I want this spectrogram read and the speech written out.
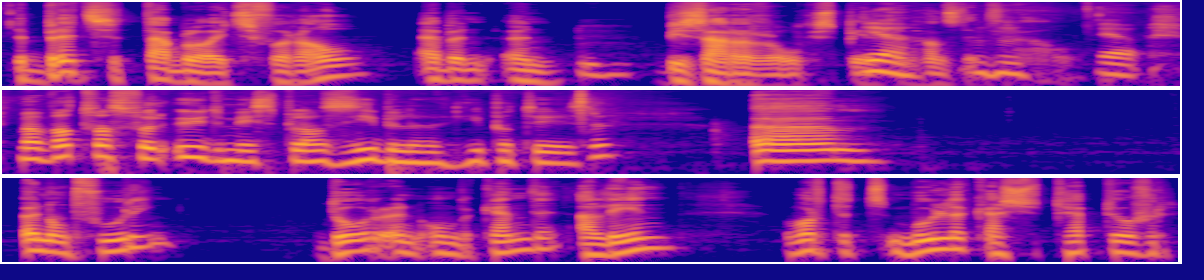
de Britse tabloids vooral hebben een bizarre rol gespeeld Ja. in Hans dit verhaal. Ja. Maar wat was voor u de meest plausibele hypothese? Ehm, een ontvoering door een onbekende. Alleen wordt het moeilijk als je het hebt over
